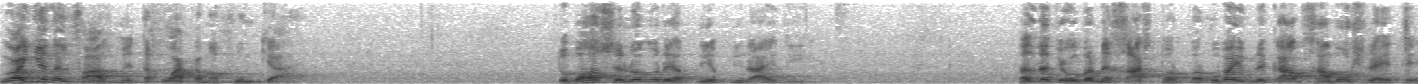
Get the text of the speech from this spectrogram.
معین الفاظ میں تقوا کا مفہوم کیا ہے؟ تو بہت سے لوگوں نے اپنی اپنی رائے دی۔ حضرت عمر نے خاص طور پر ابئی ابن کعب خاموش رہے تھے۔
